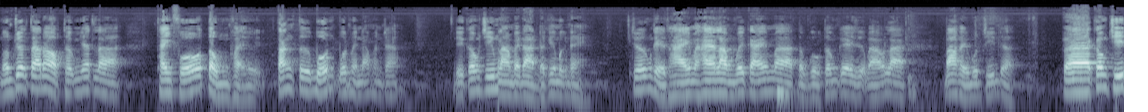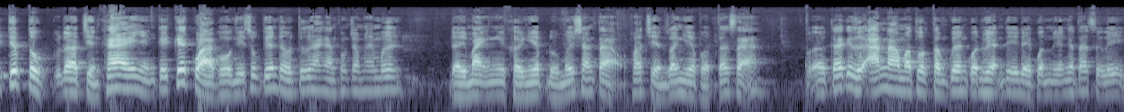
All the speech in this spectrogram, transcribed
Hôm trước ta đã họp thống nhất là thành phố tổng phải tăng từ 4 4,5%. Thì các ông chí làm phải đạt được cái mức này. Chứ không thể thay mà hài lòng với cái mà Tổng cục Thống kê dự báo là 3,49 được. Và công chí tiếp tục là triển khai những cái kết quả của Hội nghị xúc tiến đầu tư 2020, đẩy mạnh khởi nghiệp đổi mới sáng tạo, phát triển doanh nghiệp hợp tác xã. Ờ, các cái dự án nào mà thuộc thẩm quyền quận huyện thì để quận huyện người ta xử lý,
